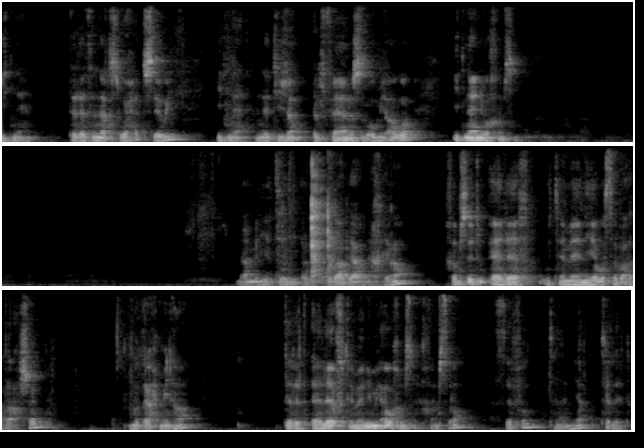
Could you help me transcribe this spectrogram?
اثنان. ثلاثة ناقص واحد تساوي اثنان. النتيجة ألفان وسبعمائة واثنان وخمسين. العملية التالية الرابعة والأخيرة خمسة آلاف وثمانية وسبعة عشر. نطرح منها. ثلاث آلاف ثمانمائة وخمسة خمسة صفر ثمانية ثلاثة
